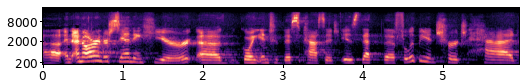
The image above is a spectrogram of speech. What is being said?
Uh, and, and, our understanding here, uh, going into this passage, is that the Philippian church had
